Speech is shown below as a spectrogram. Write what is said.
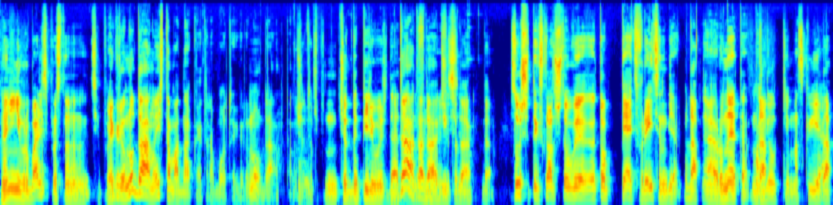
ну, они не врубались просто, типа... Я говорю, ну да, но есть там одна какая-то работа. Я говорю, ну да, там ну, что-то... типа, ну, что-то допиливаешь, да? Да, да, да, что-то да, да. Слушай, ты сказал, что вы топ-5 в рейтинге Да, э, Рунета, мобилки, Москве. Да.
